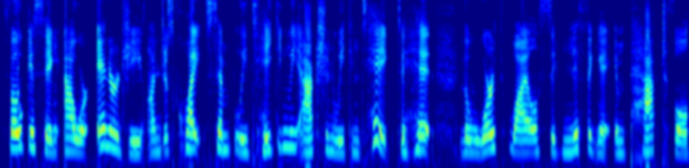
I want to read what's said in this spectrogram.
focusing our energy on just quite simply taking the action we can take to hit the worthwhile, significant, impactful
